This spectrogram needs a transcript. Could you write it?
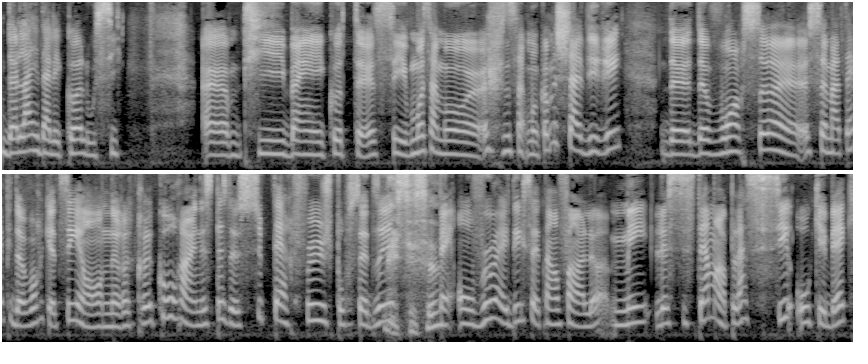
de l'aide à l'école aussi. Euh, puis ben écoute, euh, c'est moi ça m'a euh, ça m'a comme chaviré de, de voir ça ce matin puis de voir que tu sais on a recours à une espèce de subterfuge pour se dire Ben, c'est ça. ben on veut aider cet enfant là, mais le système en place ici au Québec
